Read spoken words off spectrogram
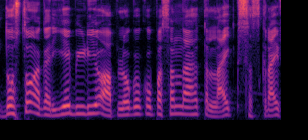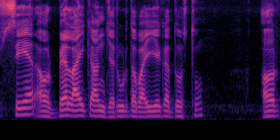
दोस्तों, अगर ये वीडियो आप लोगों को पसंद आया तो लाइक सब्सक्राइब शेयर और बेल आइकन ज़रूर दबाइएगा दोस्तों। और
